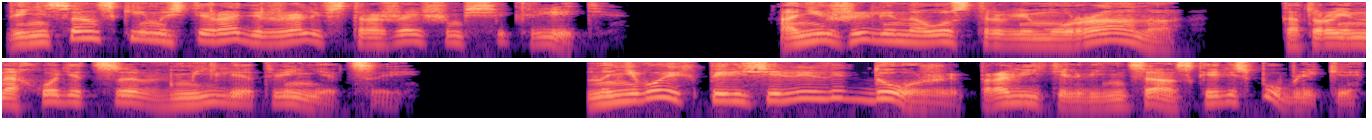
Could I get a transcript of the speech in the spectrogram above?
венецианские мастера держали в строжайшем секрете. Они жили на острове Мурано, который находится в миле от Венеции. На него их переселили дожи, правитель Венецианской республики,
